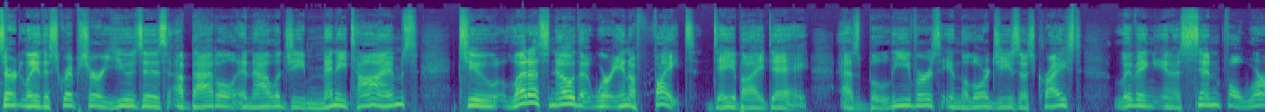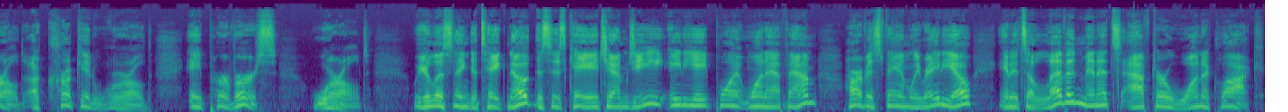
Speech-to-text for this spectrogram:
Certainly, the scripture uses a battle analogy many times to let us know that we're in a fight day by day as believers in the Lord Jesus Christ, living in a sinful world, a crooked world, a perverse world. We are listening to Take Note. This is KHMG 88.1 FM, Harvest Family Radio, and it's 11 minutes after 1 o'clock.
